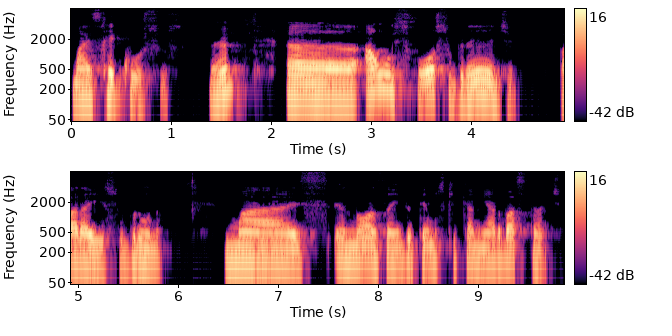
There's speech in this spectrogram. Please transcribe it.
mais recursos. Né? Uh, há um esforço grande para isso, Bruna, mas eh, nós ainda temos que caminhar bastante.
